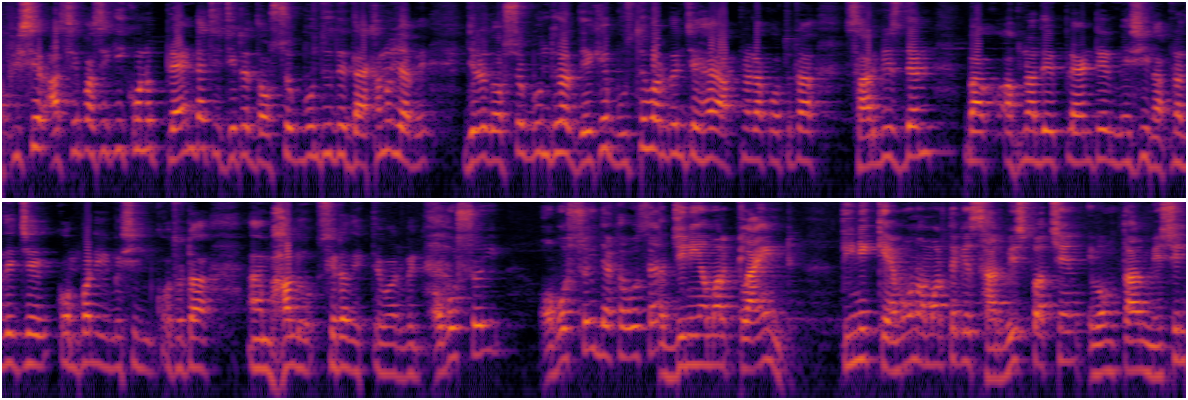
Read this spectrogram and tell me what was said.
অফিসের আশেপাশে কি কোনো প্ল্যান্ট আছে যেটা দর্শক বন্ধুদের দেখানো যাবে? যেটা দর্শক বন্ধুরা দেখে বুঝতে পারবেন যে হ্যাঁ আপনারা কতটা সার্ভিস দেন বা আপনাদের প্ল্যান্টের মেশিন আপনাদের যে কোম্পানির মেশিন কতটা ভালো সেটা দেখতে পারবেন। অবশ্যই অবশ্যই দেখাবো স্যার। যিনি আমার ক্লায়েন্ট তিনি কেমন আমার থেকে সার্ভিস পাচ্ছেন এবং তার মেশিন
